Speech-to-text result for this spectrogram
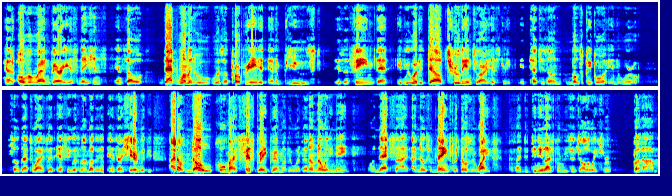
had overrun various nations. And so that woman who was appropriated and abused is a theme that if we were to delve truly into our history, it touches on most people in the world. So that's why I said Essie was my mother. And as I shared with you, I don't know who my fifth great grandmother was. I don't know any name on that side. I know some names, but those are whites because I do genealogical research all the way through. But um,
